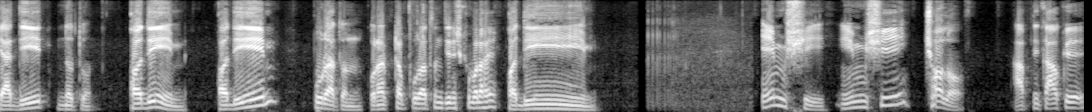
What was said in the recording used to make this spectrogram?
জাদিদ নতুন। কদিম কদিম পুরাতন। কোন একটা পুরাতন জিনিসকে বলা হয় কদিম। ইমশি ইমশি চলো। আপনি কাউকে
